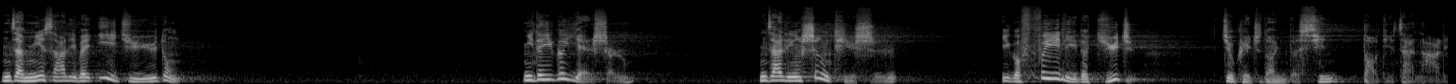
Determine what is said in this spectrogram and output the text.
你在弥撒里边一举一动，你的一个眼神你在领圣体时一个非礼的举止，就可以知道你的心到底在哪里。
